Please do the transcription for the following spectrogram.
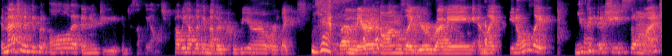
Imagine if they put all that energy into something else. you Probably have like another career or like yeah. run marathons like you're running and like, you know, like you could achieve so much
